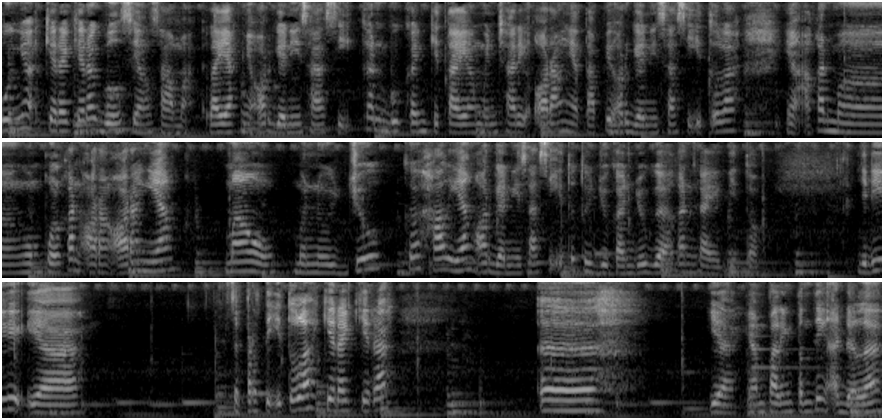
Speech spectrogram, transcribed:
punya kira-kira goals yang sama layaknya organisasi. Kan bukan kita yang mencari orang ya tapi organisasi itulah yang akan mengumpulkan orang-orang yang mau menuju ke hal yang organisasi itu tujukan juga kan kayak gitu. Jadi ya seperti itulah kira-kira eh uh, ya yang paling penting adalah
